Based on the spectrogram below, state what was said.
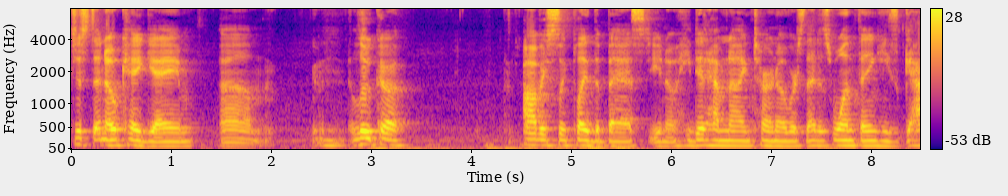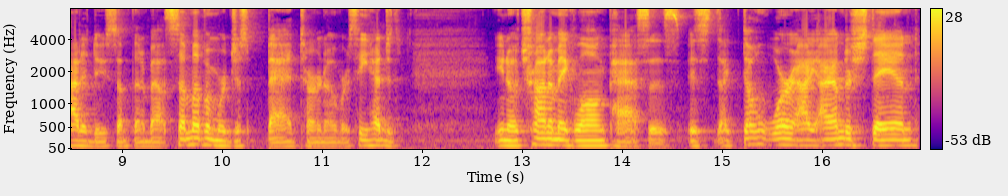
just an okay game. Um, Luka obviously played the best. You know, he did have nine turnovers. That is one thing he's got to do something about. Some of them were just bad turnovers. He had to, you know, trying to make long passes. It's like, don't worry. I, I understand,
